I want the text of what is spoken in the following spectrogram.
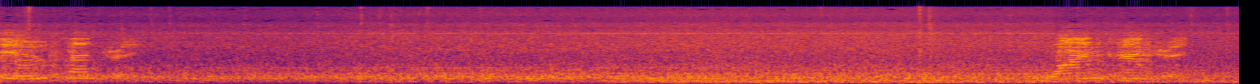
200. 100.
